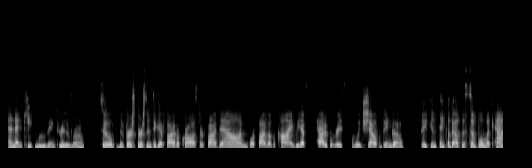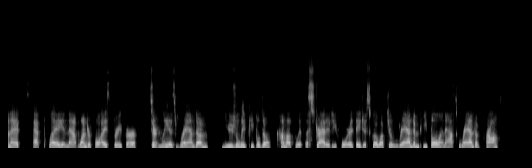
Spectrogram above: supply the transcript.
and then keep moving through the room so the first person to get five across or five down or five of a kind we have categories would shout bingo so you can think about the simple mechanics at play in that wonderful icebreaker certainly is random. Usually people don't come up with a strategy for it. They just go up to random people and ask random prompts.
